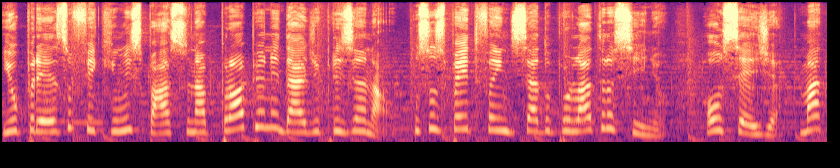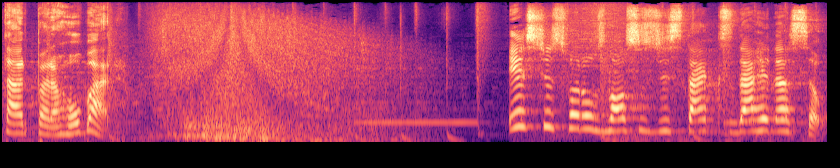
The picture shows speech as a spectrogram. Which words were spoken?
e o preso fica em um espaço na própria unidade prisional. O suspeito foi indiciado por latrocínio, ou seja, matar para roubar. Estes foram os nossos destaques da redação.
